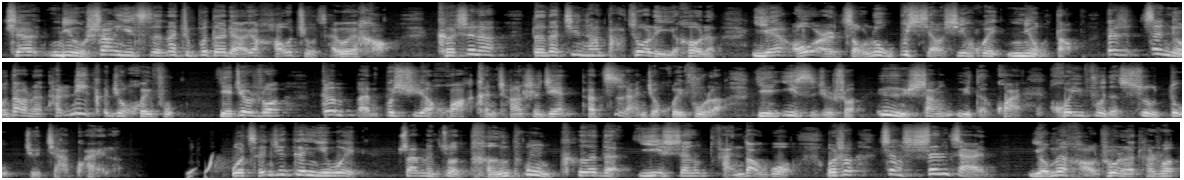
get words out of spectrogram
只要扭伤一次，那就不得了，要好久才会好。可是呢，等到经常打坐了以后呢，也偶尔走路不小心会扭到，但是这扭到呢，它立刻就恢复。也就是说，根本不需要花很长时间，它自然就恢复了。也意思就是说，愈伤愈得快，恢复的速度就加快了。我曾经跟一位专门做疼痛科的医生谈到过，我说这样伸展有没有好处呢？他说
